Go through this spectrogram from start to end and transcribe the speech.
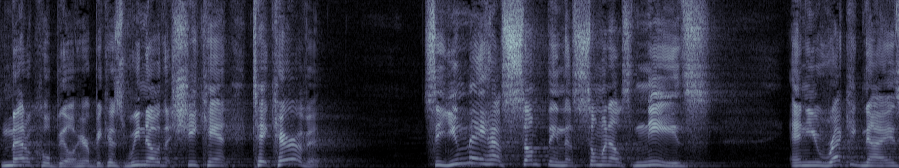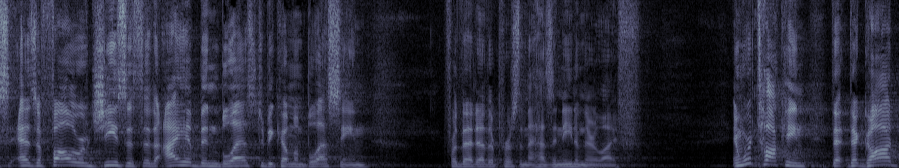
medical bill here because we know that she can't take care of it. See, you may have something that someone else needs, and you recognize as a follower of Jesus that I have been blessed to become a blessing for that other person that has a need in their life. And we're talking that, that God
